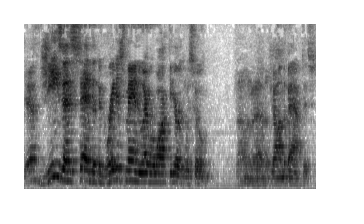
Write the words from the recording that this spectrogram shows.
Yes. Jesus said that the greatest man who ever walked the earth was whom? John the Baptist. John the Baptist.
